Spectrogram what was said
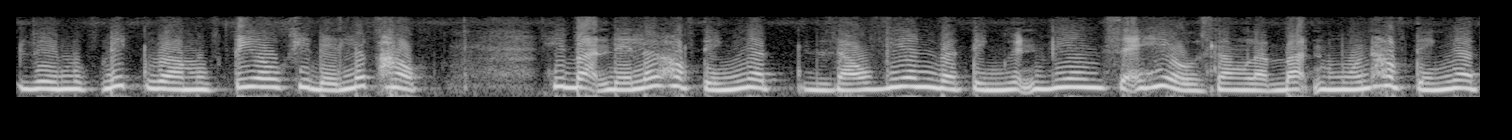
về mục đích và mục tiêu khi đến lớp học. Khi bạn đến lớp học tiếng Nhật, giáo viên và tình nguyện viên sẽ hiểu rằng là bạn muốn học tiếng Nhật.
